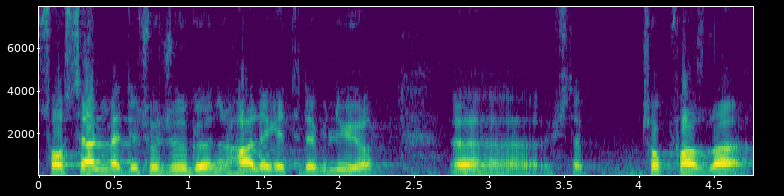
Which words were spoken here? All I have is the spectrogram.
sosyal medya çocuğu görünür hale getirebiliyor. E, işte çok fazla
